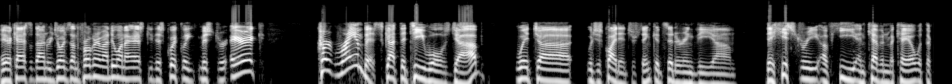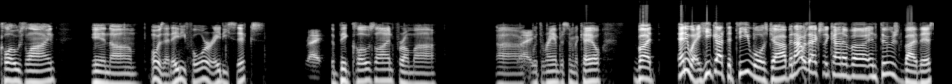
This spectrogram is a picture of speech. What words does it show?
Eric Hasseltine rejoins on the program. I do want to ask you this quickly, Mr. Eric. Kurt Rambis got the T-Wolves job, which uh, which is quite interesting considering the um, the history of he and Kevin McHale with the clothesline in, um, what was that, 84 or 86? Right. The big clothesline from, uh, uh, right. with Rambis and McHale. But anyway, he got the T-Wolves job, and I was actually kind of uh, enthused by this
